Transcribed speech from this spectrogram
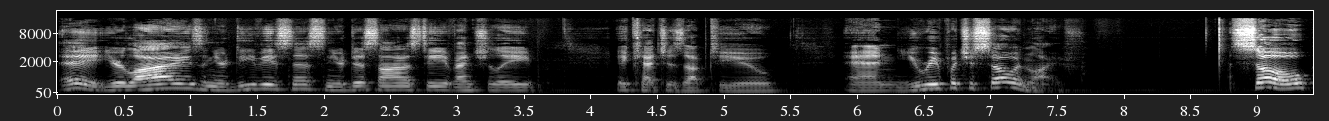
hey, your lies and your deviousness and your dishonesty, eventually it catches up to you and you reap what you sow in life. So,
